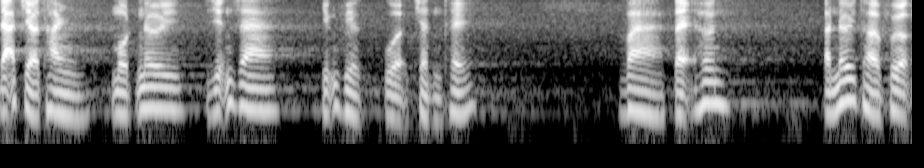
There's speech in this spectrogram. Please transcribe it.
đã trở thành một nơi diễn ra những việc của trần thế. Và tệ hơn, ở nơi thờ phượng,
